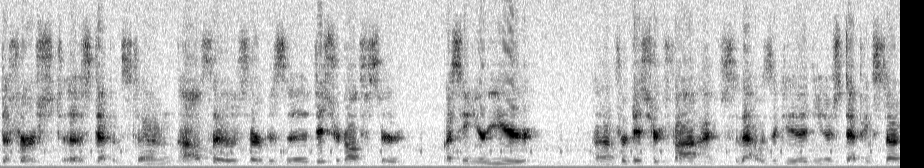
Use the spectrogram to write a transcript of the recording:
the first uh, stepping stone. I also served as a district officer my senior year uh, for District 5, so that was a good, you know, stepping stone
